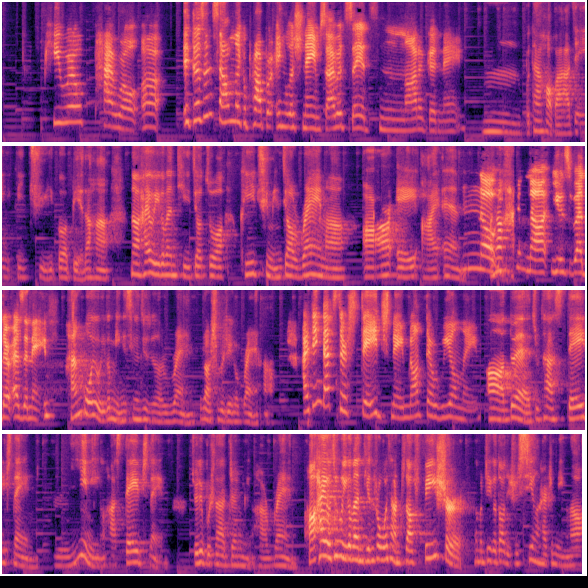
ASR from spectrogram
P-World, Pi-World. Uh, it doesn't sound like a proper English name, so I would say it's not a good name. 嗯，不太好吧？建议你可以取一个别的哈。那还有一个问题叫做，可以取名叫 Rain 吗 ？R A I N。 No, you not ha- cannot use weather as a name. 韩国有一个明星就叫做 Rain，不知道是不是这个 Rain 哈？ I think that's their stage name, not their real name. 啊，对，就是他 stage name 是艺名哈，stage name 绝对不是他的真名哈，Rain。好，还有最后一个问题，他说我想知道 Fisher，那么这个到底是姓还是名呢？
